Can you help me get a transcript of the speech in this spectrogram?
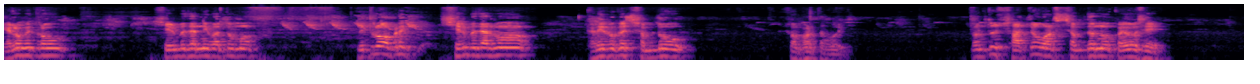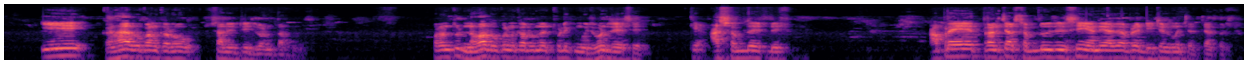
હેલો મિત્રો શેરબજારની વાતોમાં. મિત્રો, આપણે શેરબજારમાં ઘણી વખત શબ્દો સાંભળતા હોય છે. પરંતુ સાચો અર્થ શબ્દનો કયો છે, એ ઘણા રોકાણકારો સારી રીતે જાણતા હોય છે. પરંતુ નવા રોકાણકારોને થોડીક મૂંઝવણ રહેશે કે આ શબ્દ એટલે શું? આપણે ત્રણ ચાર શબ્દો જે છે, એની આજે આપણે ડિટેલમાં ચર્ચા કરીશું.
